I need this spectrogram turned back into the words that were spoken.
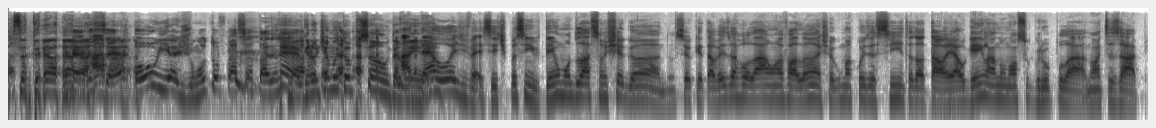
Nossa, até É, sério. Ou ia junto ou ficava sentado dentro do É, carro. porque não tinha muita opção também, Até né? hoje, velho. Se, tipo assim, tem uma ondulação chegando, não sei o que, talvez vai rolar uma avalanche, alguma coisa assim, tal, tal, tal. É alguém lá no nosso grupo lá, no WhatsApp,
